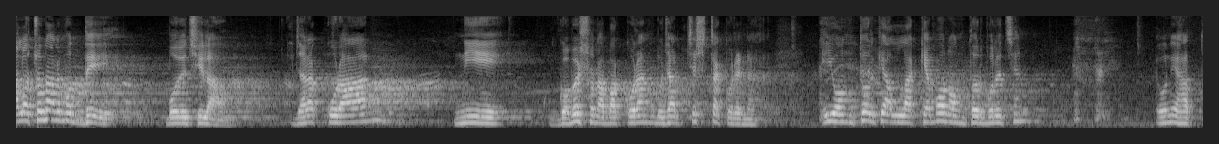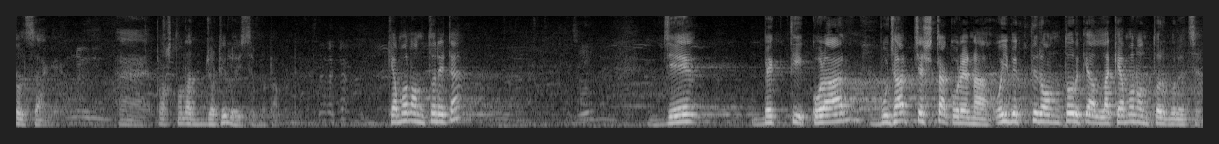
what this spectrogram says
আলোচনার মধ্যে বলেছিলাম, যারা কোরআন নিয়ে গবেষণা বা কোরআন বোঝার চেষ্টা করে না, এই অন্তরকে আল্লাহ কেমন অন্তর বলেছেন? উনি হাত তুলছে আগে। হ্যাঁ প্রশ্নটা জটিল হয়েছে মোটামুটি। কেমন অন্তর এটা? যে ব্যক্তি কোরআন বুঝার চেষ্টা করে না, ওই ব্যক্তির অন্তরকে আল্লাহ কেমন অন্তর বলেছেন?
